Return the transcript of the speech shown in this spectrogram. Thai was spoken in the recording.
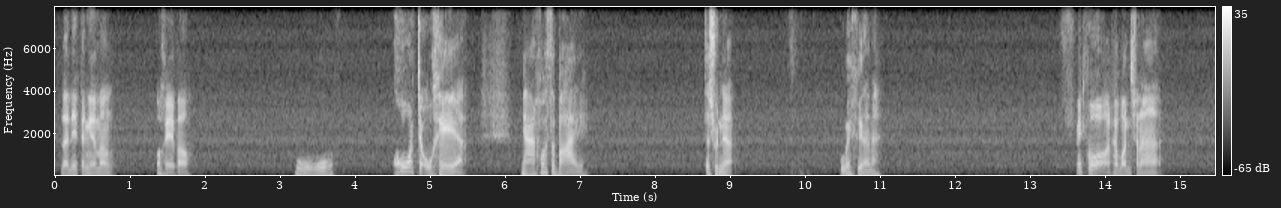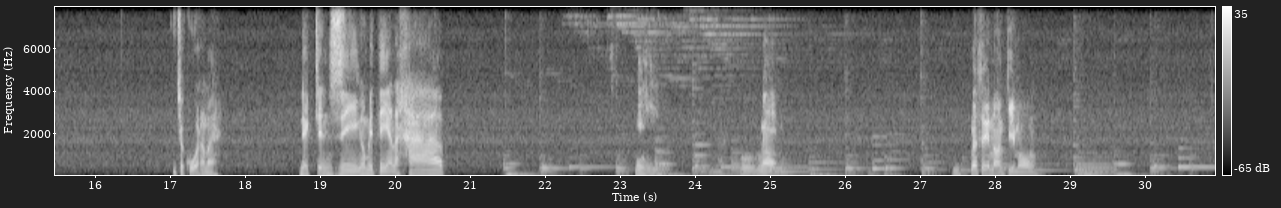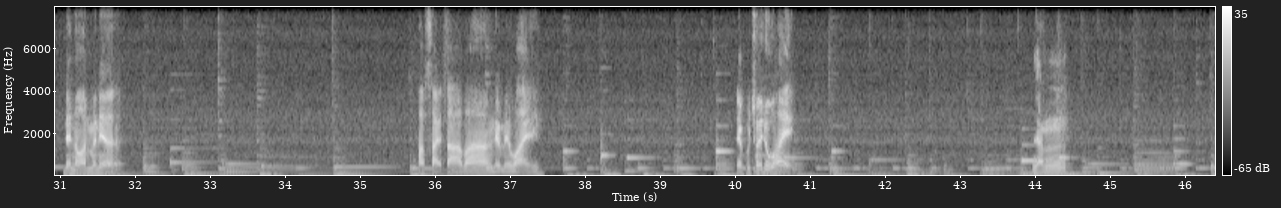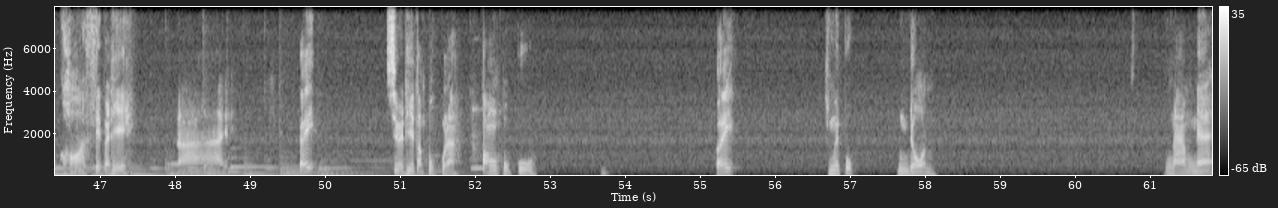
แล้วนี่เป็นไงบ้างโอเคเปล่าโหโคตรจะโอเคอะงานโคตรสบาย แต่ชุดเนี้ยกูไม่คืนแล้วนะ ไม่กลัวเหรอถ้าบอลชนะกู จะกลัวทำไม เด็ก Gen Z ก็ไม่เตียงนะครับ นี่โหแม่งเมื่อคืนนอนกี่โมง ได้นอนไหมเนี่ย พักสายตาบ้าง เดี๋ยวไม่ไหว เดี๋ยวกูช่วยดูให้ งั้น ขอสิบนาที ได้เฮ้ยสิบนาทีต้องปลุกกูนะ ต้องปลุกกูเฮ้ยถ้าไม่ปลุก มึงโดน หน้ามึงแน่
